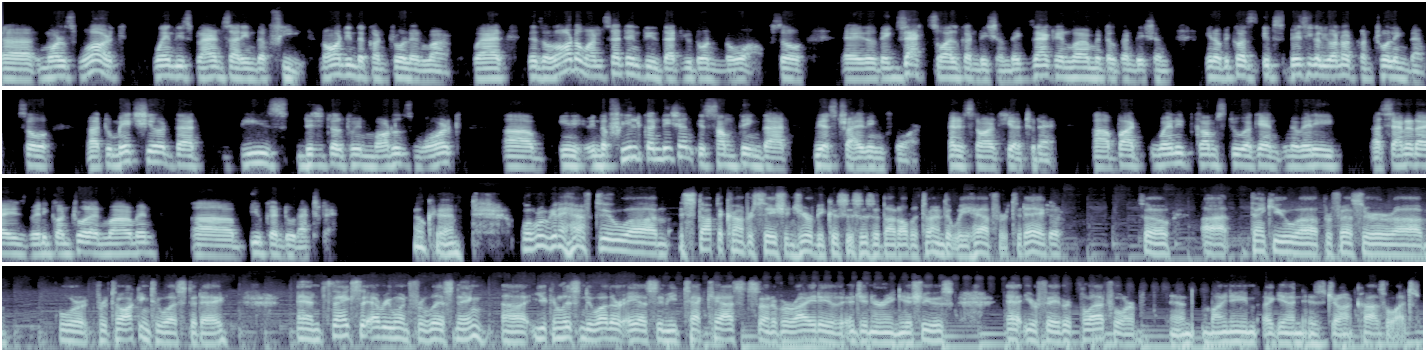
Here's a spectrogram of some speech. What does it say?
uh, models work when these plants are in the field not in the control environment where there's a lot of uncertainties that you don't know of so uh, the exact soil condition the exact environmental condition you know, because it's basically you're not controlling them. So uh, to make sure that these digital twin models work uh, in, in the field condition is something that we are striving for, and it's not here today. Uh, but when it comes to again in a very uh, standardized, very controlled environment, uh, you can do that today. Okay. Well, we're going to have to um, stop the conversation here because this is about all the time that we have for today. Sure. So uh, thank you, uh, Professor, uh, for, for talking to us today. And thanks to everyone for listening. Uh, you can listen to other ASME tech casts on a variety of engineering issues at your favorite platform. And my name, again, is John Kosowatz.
